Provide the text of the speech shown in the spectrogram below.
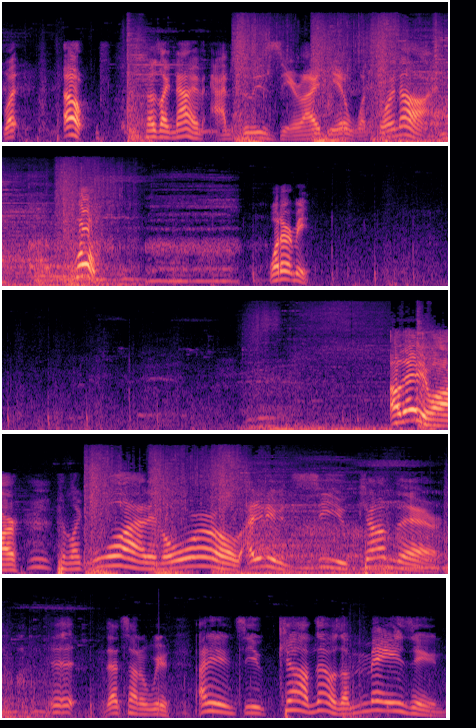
What? Oh! I was like, now I have absolutely zero idea what's going on. Whoa! What hurt me? Oh, there you are! I'm like, what in the world? I didn't even see you come there. It, that sounded weird. I didn't even see you come. That was amazing.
